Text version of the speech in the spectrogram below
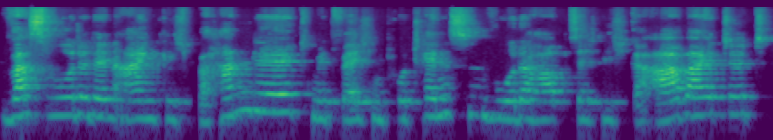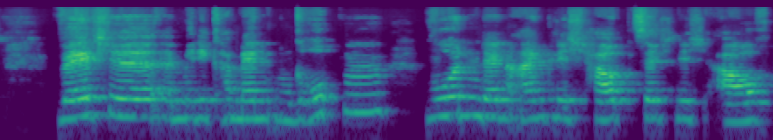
was wurde denn eigentlich behandelt, mit welchen Potenzen wurde hauptsächlich gearbeitet, welche äh, Medikamentengruppen wurden denn eigentlich hauptsächlich auch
